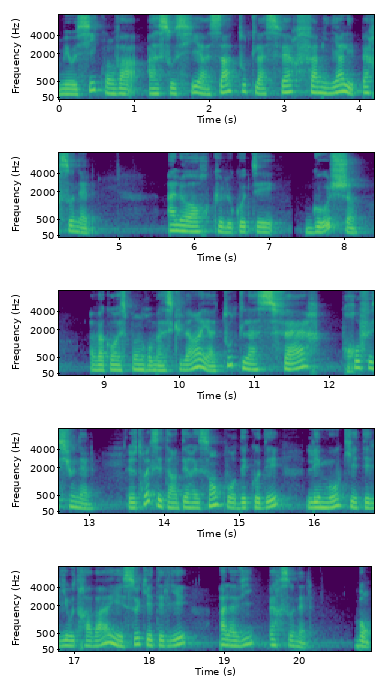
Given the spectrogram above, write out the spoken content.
mais aussi qu'on va associer à ça toute la sphère familiale et personnelle. Alors que le côté gauche va correspondre au masculin et à toute la sphère professionnelle. Et je trouvais que c'était intéressant pour décoder les mots qui étaient liés au travail et ceux qui étaient liés à la vie personnelle. Bon,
